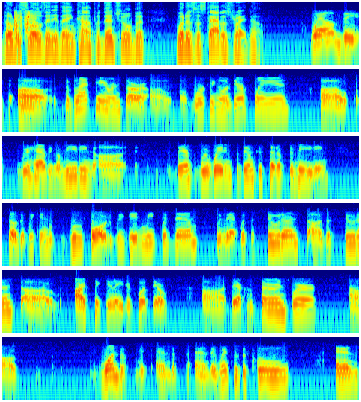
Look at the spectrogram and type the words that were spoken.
don't disclose anything confidential, but what is the status right now? Well, the uh, the black parents are uh, working on their plan. Uh, we're having a meeting. Uh, there, we're waiting for them to set up the meeting so that we can move forward. We did meet with them. We met with the students. Uh, the students uh, articulated what their their concerns were wonderfully, and the, and they went to the school. And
